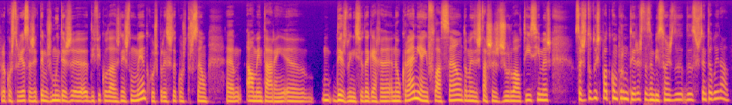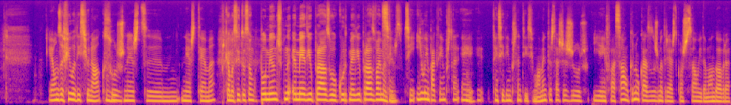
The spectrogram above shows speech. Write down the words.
para construir, ou seja, que temos muitas uh, dificuldades neste momento, com os preços da construção uh, aumentarem desde o início da guerra na Ucrânia, a inflação, também as taxas de juro altíssimas seja, tudo isto pode comprometer estas ambições de, de sustentabilidade é um desafio adicional que uhum. surge uhum. neste, neste tema. Porque é uma situação que, pelo menos a médio prazo ou a curto médio prazo, vai manter-se. Sim, sim, e o impacto é importante, é, uhum. é, tem sido importantíssimo. O aumento das taxas de juros e a inflação, que no caso dos materiais de construção e da mão de obra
